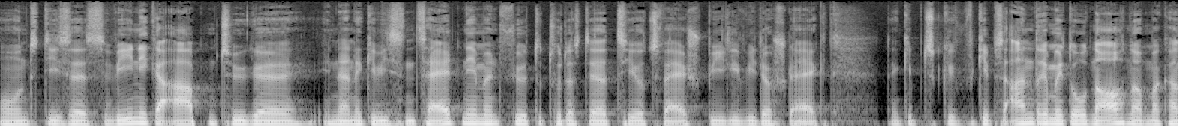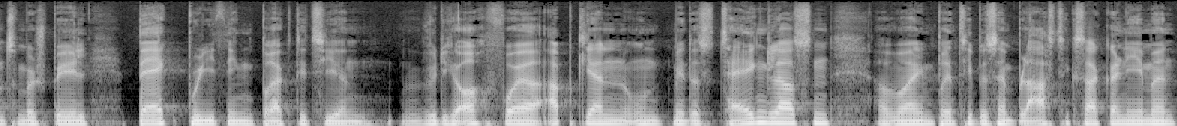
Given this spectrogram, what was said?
und dieses weniger Atemzüge in einer gewissen Zeit nehmen führt dazu, dass der CO2-Spiegel wieder steigt. Dann gibt es andere Methoden auch noch. Man kann zum Beispiel Backbreathing praktizieren. Würde ich auch vorher abklären und mir das zeigen lassen. Aber im Prinzip ist ein Plastiksackerl nehmen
